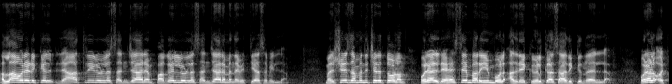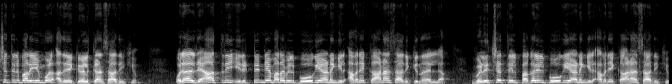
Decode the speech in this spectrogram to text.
അള്ളാഹുവിന്റെ അടുക്കൽ രാത്രിയിലുള്ള സഞ്ചാരം പകലിലുള്ള സഞ്ചാരം എന്ന വ്യത്യാസമില്ല. മനുഷ്യരെ സംബന്ധിച്ചിടത്തോളം ഒരാൾ രഹസ്യം പറയുമ്പോൾ അതിനെ കേൾക്കാൻ സാധിക്കുന്നതല്ല. ഒരാൾ ഒച്ചത്തിൽ പറയുമ്പോൾ അതിനെ കേൾക്കാൻ സാധിക്കും. ഒരാൾ രാത്രി ഇരുട്ടിന്റെ മറവിൽ പോവുകയാണെങ്കിൽ അവനെ കാണാൻ സാധിക്കുന്നതല്ല. വെളിച്ചത്തിൽ പകലിൽ പോവുകയാണെങ്കിൽ അവനെ കാണാൻ സാധിക്കും.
